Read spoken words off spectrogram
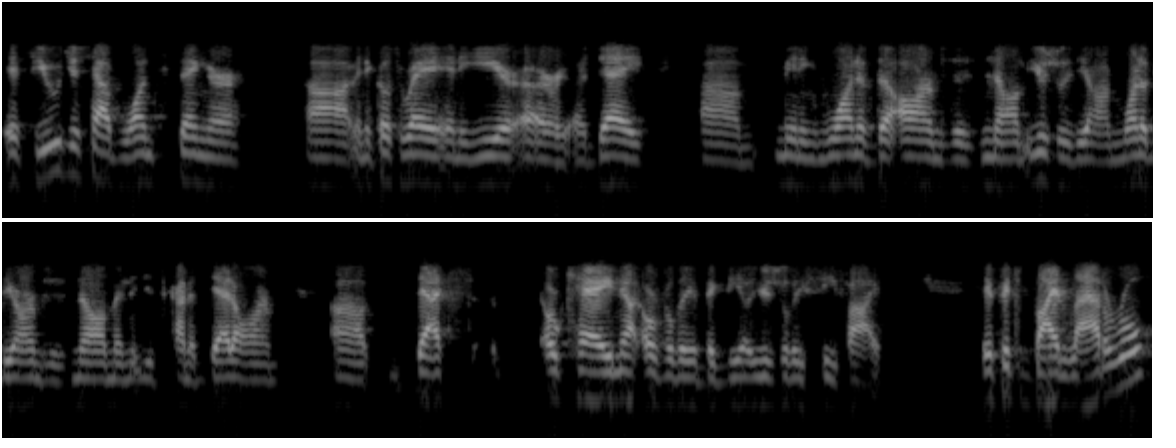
if you just have one stinger uh, and it goes away in a year or a day, um, meaning one of the arms is numb, usually the arm, one of the arms is numb and it's kind of dead arm. Uh, that's okay, not overly a big deal, usually C5. If it's bilateral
